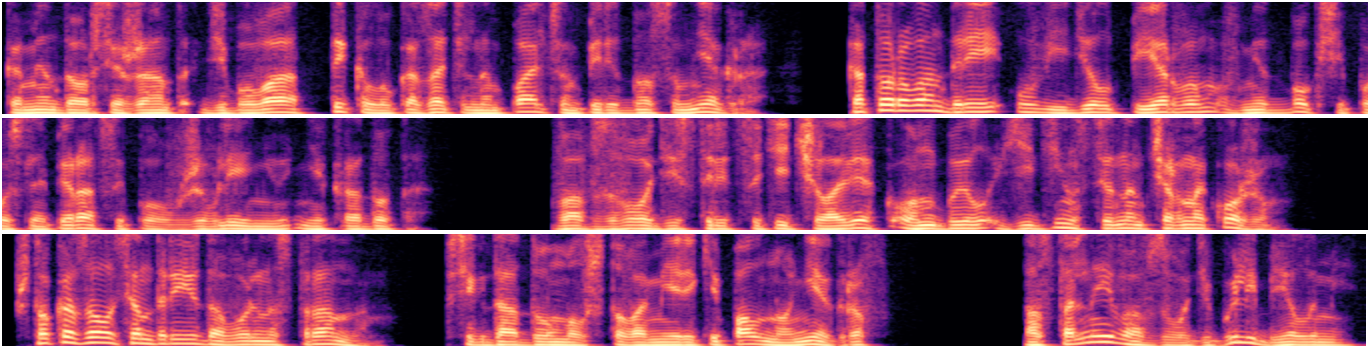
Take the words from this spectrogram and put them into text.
Комендор-сержант Дебува тыкал указательным пальцем перед носом негра, которого Андрей увидел первым в медбоксе после операции по вживлению некродота. Во взводе из 30 человек он был единственным чернокожим, что казалось Андрею довольно странным. Всегда думал, что в Америке полно негров. Остальные во взводе были белыми.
